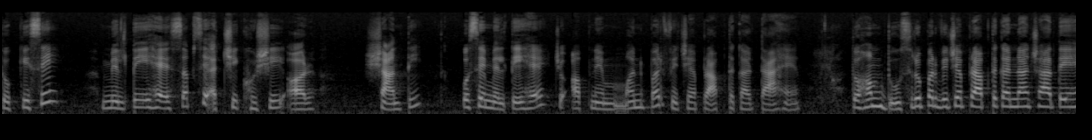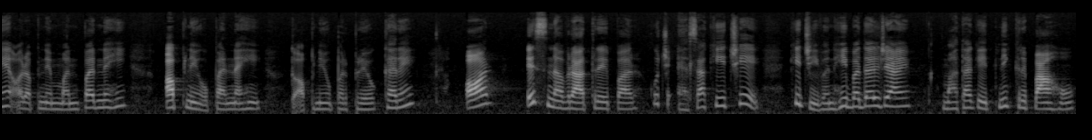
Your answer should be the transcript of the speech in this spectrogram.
तो किसे मिलती है सबसे अच्छी खुशी और शांति? उसे मिलती है जो अपने मन पर विजय प्राप्त करता है। तो हम दूसरों पर विजय प्राप्त करना चाहते हैं और अपने मन पर नहीं, अपने ऊपर नहीं। तो अपने ऊपर प्रयोग करें और इस नवरात्रे पर कुछ ऐसा कीजिए कि जीवन ही बदल जाए। माता की इतनी कृपा हो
